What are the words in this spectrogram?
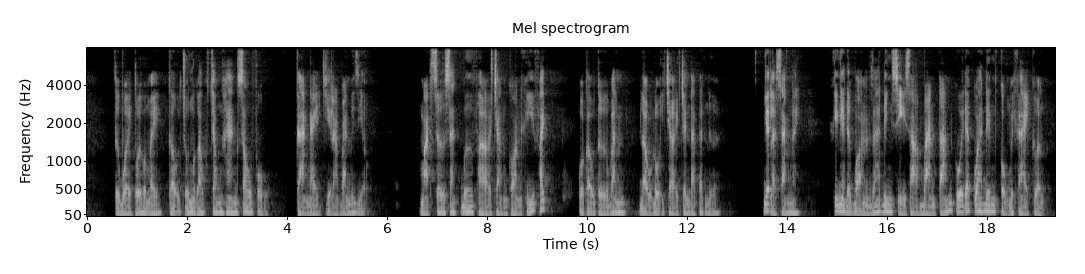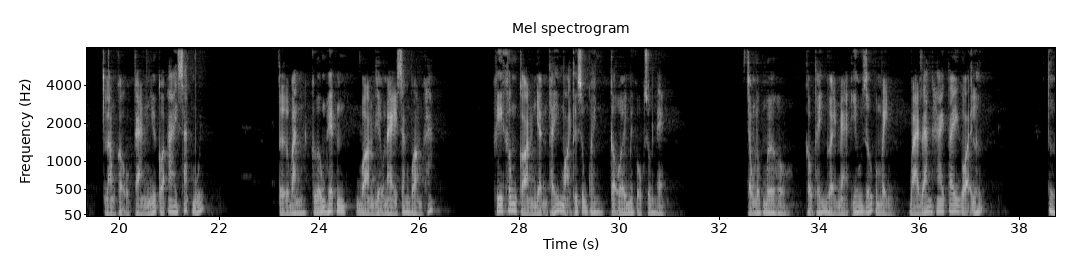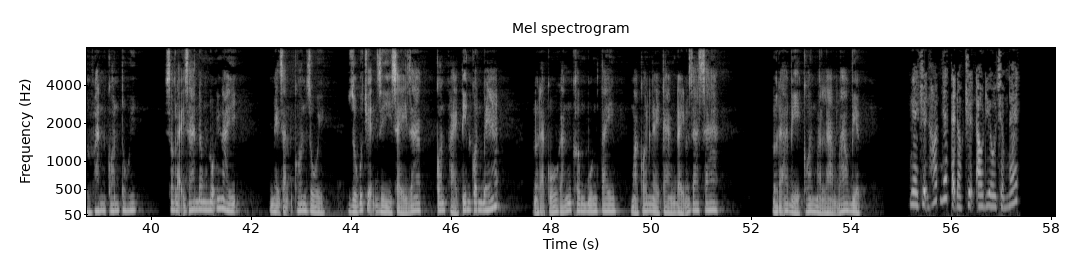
Từ buổi tối hôm ấy, Cậu trốn một góc trong hang sau phủ. Cả ngày chỉ làm bán với rượu. Mặt sơ xác bơ phờ Chẳng còn khí phách Của cậu tử văn Đầu đội trời chân đạp đất nữa. Nhất là sáng nay, Khi nghe được bọn gia đình xì xào bàn tán cô ấy đã qua đêm cùng với Khải Cường Lòng cậu càng như có ai sát muối. Tử văn cứ ông hết vòm rượu này sang vòm khác. Khi không còn nhận thấy mọi thứ xung quanh, Cậu ấy mới gục xuống nệm Trong lúc mơ hồ, Cậu thấy người mẹ yêu dấu của mình, Bà Giang hai tay gọi lớn. Tử văn con tôi, Sao lại ra nông nỗi này? Mẹ dặn con rồi, Dù có chuyện gì xảy ra, Con phải tin con bé. Nó đã cố gắng không buông tay mà con ngày càng đẩy nó ra xa. Nó đã vì con mà làm bao việc. Nghe chuyện hot nhất tại đọc truyện audio.net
